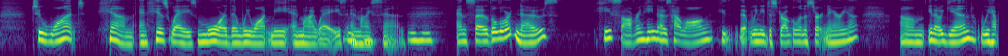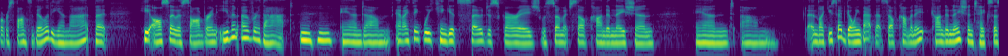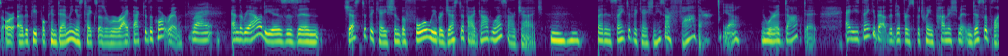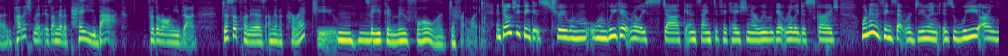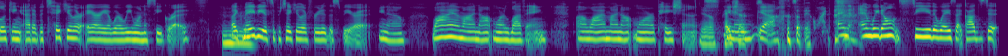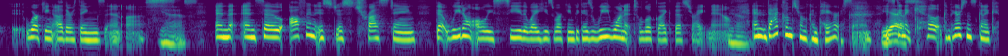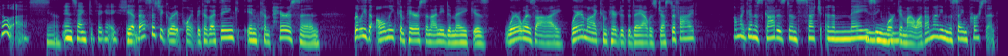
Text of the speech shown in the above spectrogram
to want Him and His ways more than we want me and my ways mm-hmm. and my sin. Mm-hmm. And so the Lord knows he's sovereign. He knows how long he, that we need to struggle in a certain area. Um, you know, again, we have a responsibility in that, but he also is sovereign even over that. Mm-hmm. And um, and I think we can get so discouraged with so much self condemnation, and um, and like you said, going back, that self condemnation takes us, or other people condemning us, takes us right back to the courtroom. Right. And the reality is, is in justification, before we were justified, God was our judge. Mm-hmm. But in sanctification, He's our Father. Yeah. And we're adopted. And you think about the difference between punishment and discipline. Punishment is I'm going to pay you back for the wrong you've done. Discipline is I'm going to correct you mm-hmm. so you can move forward differently. And don't you think it's true when when we get really stuck in sanctification or we would get really discouraged, one of the things that we're doing is we are looking at a particular area where we want to see growth. Mm-hmm. Like maybe it's a particular fruit of the spirit, you know. Why am I not more loving? Uh, why am I not more patient? Yeah, patience. You know? Yeah, that's a big one. and and we don't see the ways that God's di- working other things in us. Yes. And and so often it's just trusting that we don't always see the way he's working because we want it to look like this right now. Yeah. And that comes from comparison. Yes. It's going to kill comparison's going to kill us yeah. in sanctification. Yeah, that's such a great point because I think in comparison really the only comparison I need to make is where was I? Where am I compared to the day I was justified? Oh my goodness, God has done such an amazing mm-hmm. work in my life. I'm not even the same person.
